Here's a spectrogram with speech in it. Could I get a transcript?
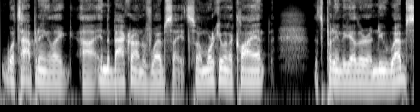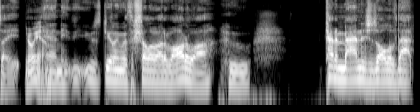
what's happening like uh, in the background of websites. So I'm working with a client that's putting together a new website, Oh, yeah. and he, he was dealing with a fellow out of Ottawa who kind of manages all of that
